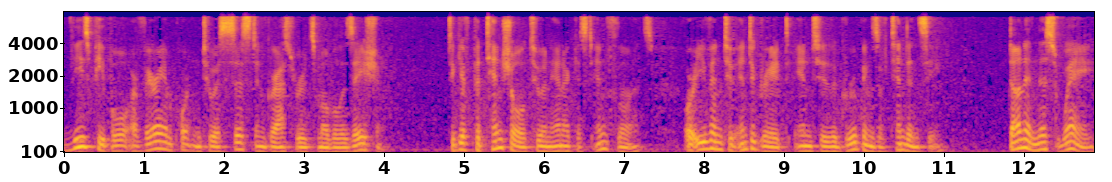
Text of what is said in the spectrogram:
These people are very important to assist in grassroots mobilization, to give potential to an anarchist influence, or even to integrate into the groupings of tendency. Done in this way,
